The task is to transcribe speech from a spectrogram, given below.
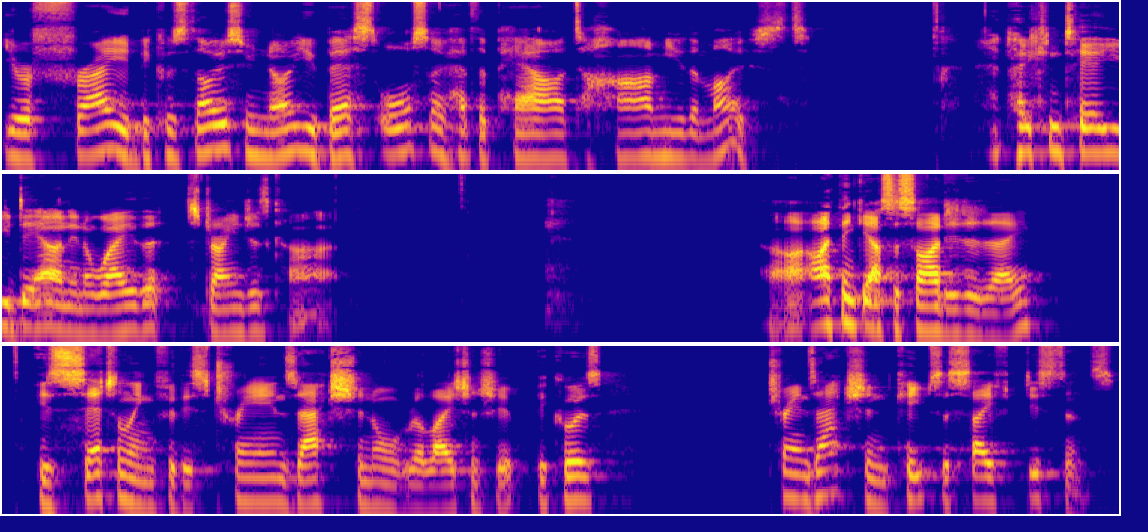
you're afraid because those who know you best also have the power to harm you the most? They can tear you down in a way that strangers can't. I think our society today is settling for this transactional relationship because transaction keeps a safe distance.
